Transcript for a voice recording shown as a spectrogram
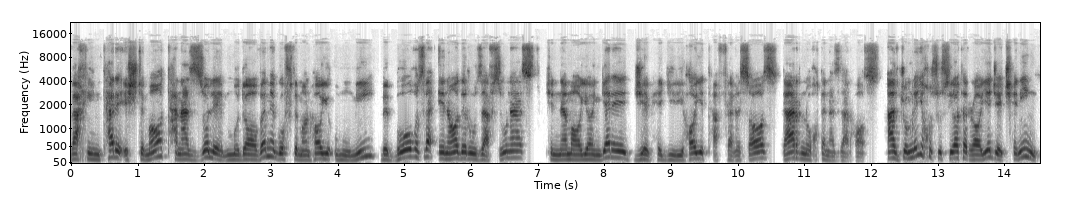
وخیمتر اجتماع تنزل مداوم گفتمان های عمومی به بغض و اناد روزافزون است. که نمایانگر جبهگیری های تفرق ساز در نقطه نظر هاست. از جمله خصوصیات رایج چنین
